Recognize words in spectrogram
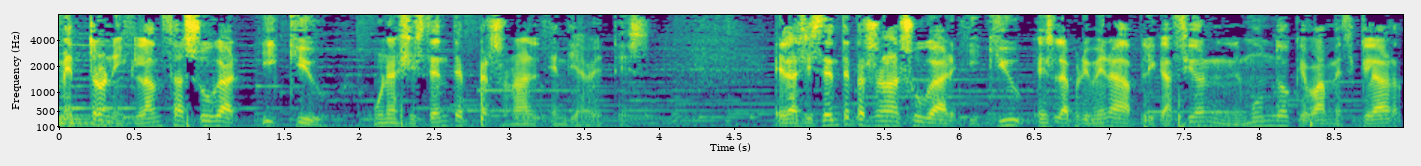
Medtronic lanza Sugar EQ, un asistente personal en diabetes. El asistente personal Sugar EQ es la primera aplicación en el mundo que va a mezclar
